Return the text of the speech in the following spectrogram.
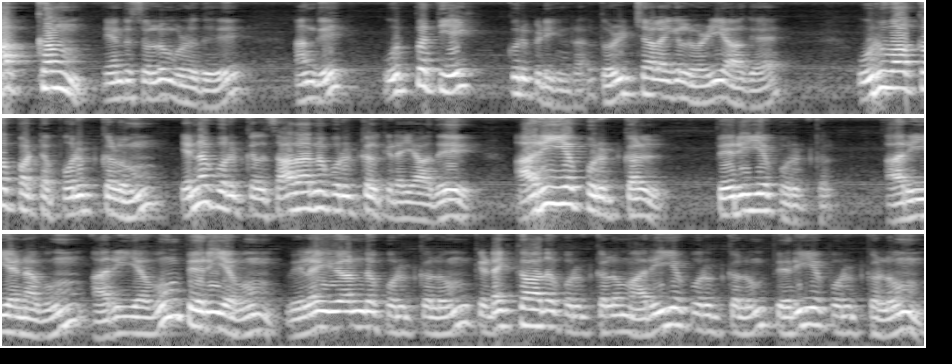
ஆக்கம் என்று சொல்லும் பொழுது அங்கு உற்பத்தியை குறிப்பிடுகின்றார். தொழிற்சாலைகள் வழியாக உருவாக்கப்பட்ட பொருட்களும் என்ன பொருட்கள்? சாதாரண பொருட்கள் கிடையாது. அரிய பொருட்கள் பெரிய பொருட்கள். அரியனவும் அரியவும் பெரியவும். விலை உயர்ந்த பொருட்களும் கிடைக்காத பொருட்களும் அரிய பொருட்களும் பெரிய பொருட்களும்.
